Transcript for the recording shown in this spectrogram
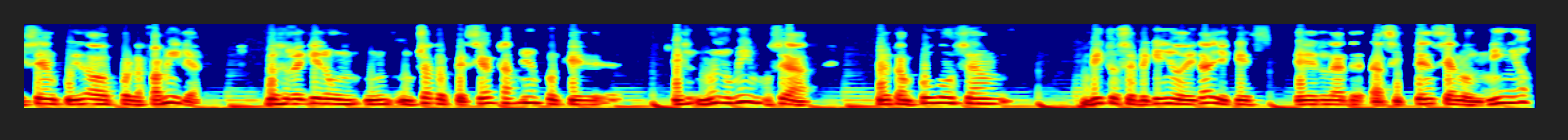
y sean cuidados por la familia. Entonces requiere un, trato especial también porque no es lo mismo, o sea, pero tampoco se han visto ese pequeño detalle que es, la asistencia a los niños,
